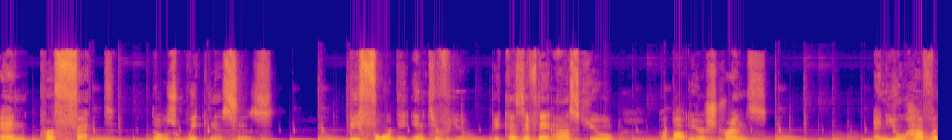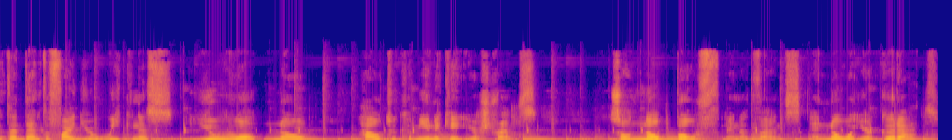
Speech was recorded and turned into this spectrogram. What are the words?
And perfect those weaknesses before the interview. Because if they ask you about your strengths and you haven't identified your weakness, you won't know how to communicate your strengths. So, know both in advance and know what you're good at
